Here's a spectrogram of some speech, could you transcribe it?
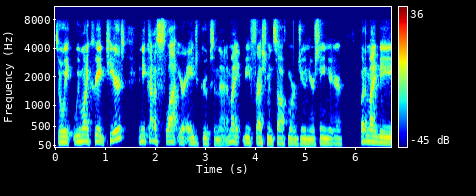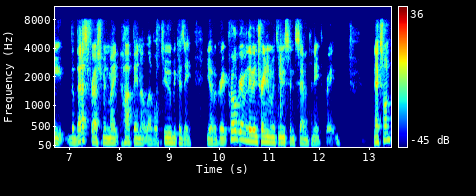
So we, we want to create tiers and you kind of slot your age groups in that. It might be freshman, sophomore, junior, senior, but it might be the best freshman might hop in at level two because they you have a great program and they've been training with you since seventh and eighth grade. Next one.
